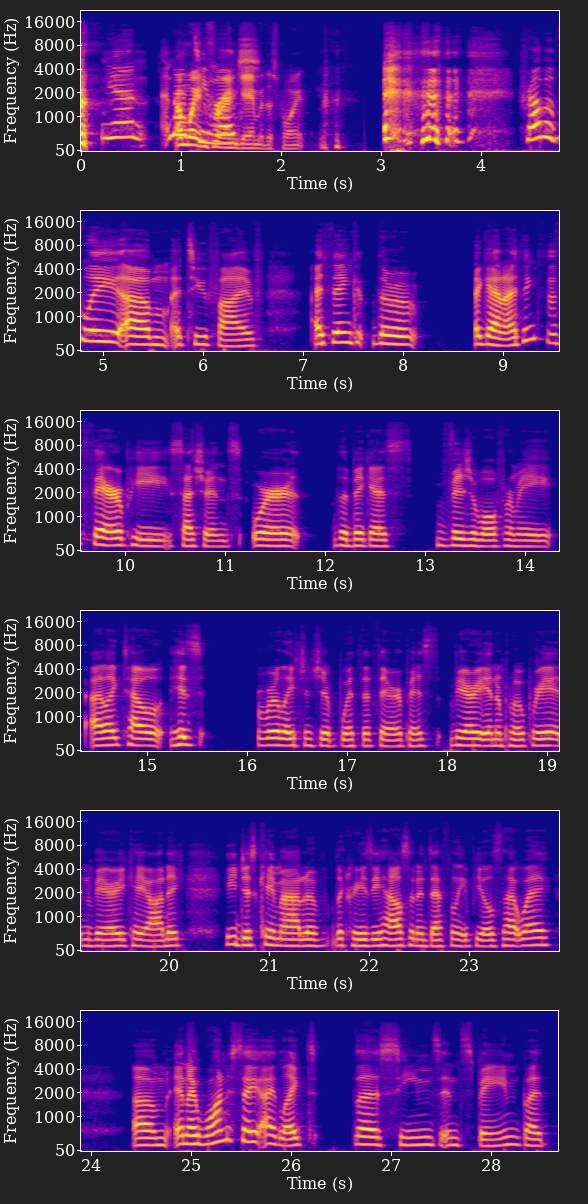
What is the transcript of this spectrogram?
yeah, n- not I'm waiting too for much. Endgame at this point. Probably um a two five. I think the again, I think the therapy sessions were the biggest visual for me. I liked how his relationship with the therapist very inappropriate and very chaotic. He just came out of the crazy house and it definitely feels that way. Um and I want to say I liked the scenes in Spain, but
